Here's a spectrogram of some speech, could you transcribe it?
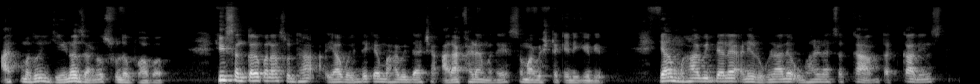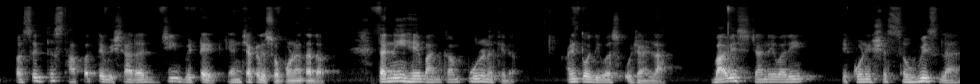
आतमधून येणं जाणं सुलभ व्हावं. ही संकल्पना सुद्धा या वैद्यकीय महाविद्यालयाच्या आराखड्यामध्ये समाविष्ट केली गेली. या महाविद्यालय आणि रुग्णालय उभारण्याचं काम तत्कालीन प्रसिद्ध स्थापत्य विशारद जी. विटेट यांच्याकडे सोपवण्यात आलं. त्यांनी हे बांधकाम पूर्ण केलं आणि तो दिवस उजाडला. बावीस जानेवारी एकोणीसशे सव्वीसला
